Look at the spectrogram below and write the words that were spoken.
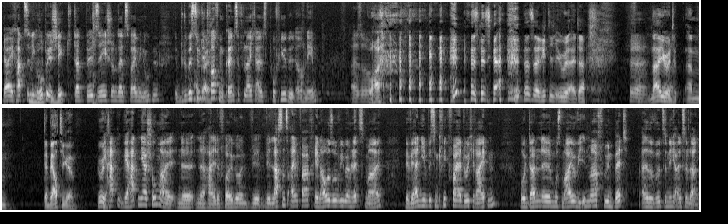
Ja, ich hab's in die Gruppe geschickt. Das Bild sehe ich schon seit zwei Minuten. Du bist gut Okay. getroffen. Könntest du vielleicht als Profilbild auch nehmen. Also. Boah. das ist ja, das ist ja richtig übel, Alter. äh, Na gut, ähm, der Bärtige. Gut. Wir hatten, wir hatten ja schon mal eine, eine Haltefolge und wir, wir lassen es einfach genauso wie beim letzten Mal. Wir werden hier ein bisschen Quickfire durchreiten und dann äh, muss Mario wie immer früh in Bett, also wird sie nicht allzu lang.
